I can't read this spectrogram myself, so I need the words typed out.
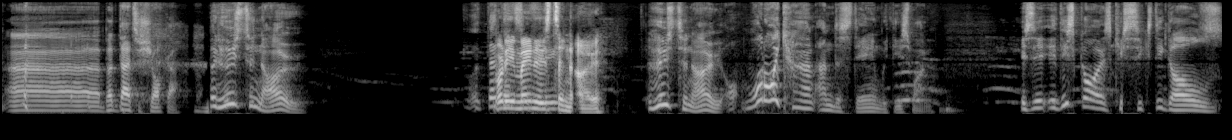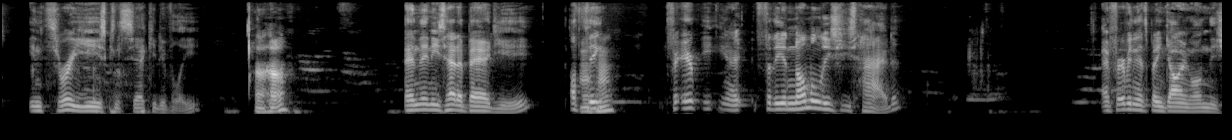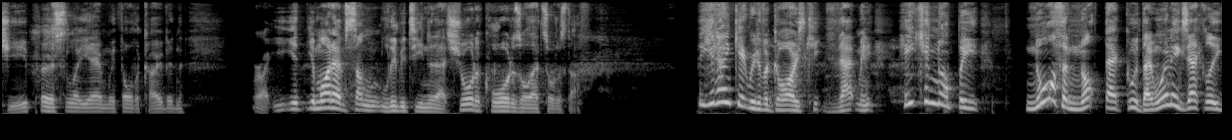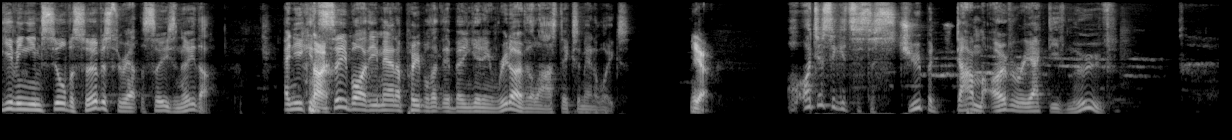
uh, but that's a shocker. But who's to know? That- what do you mean who's to know? Who's to know? What I can't understand with this one is that if this guy has kicked 60 goals in three years consecutively, Uh huh. and then he's had a bad year. I think for every, you know for the anomalies he's had, and for everything that's been going on this year, personally and with all the COVID, right, you, you might have some liberty into that, shorter quarters, all that sort of stuff. But you don't get rid of a guy who's kicked that many. He cannot be. North are not that good. They weren't exactly giving him silver service throughout the season either. And you can No. see by the amount of people that they've been getting rid over the last X amount of weeks. Yeah. I just think it's just a stupid, dumb, overreactive move.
